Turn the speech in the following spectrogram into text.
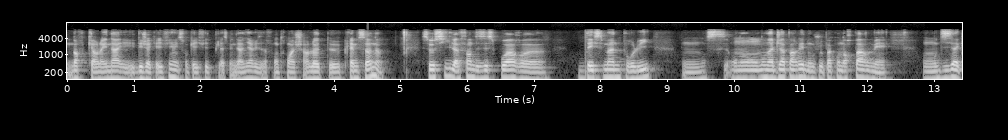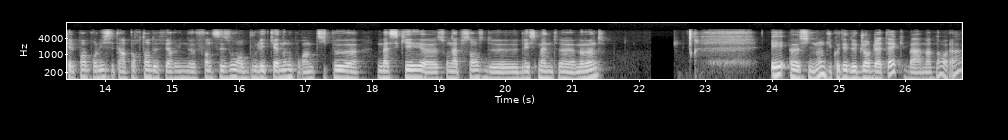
North Carolina est déjà qualifié. Hein. ils sont qualifiés depuis la semaine dernière. Ils affronteront à Charlotte Clemson. C'est aussi la fin des espoirs d'Aceman pour lui. On, en a déjà parlé, donc je ne veux pas qu'on en reparle, mais on disait à quel point pour lui c'était important de faire une fin de saison en boulet de canon pour un petit peu euh, masquer euh, son absence de Daceman euh, Moment. Et sinon, du côté de Georgia Tech, bah maintenant voilà,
